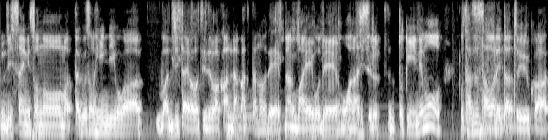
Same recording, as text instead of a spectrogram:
実際にその、全くそのヒンディー語が、は自体は全然わかんなかったので、なんかまあ英語でお話しするって時にでも、携われたというか、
